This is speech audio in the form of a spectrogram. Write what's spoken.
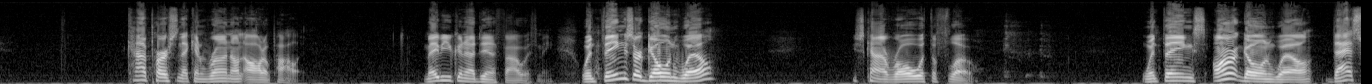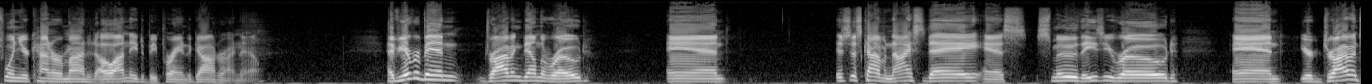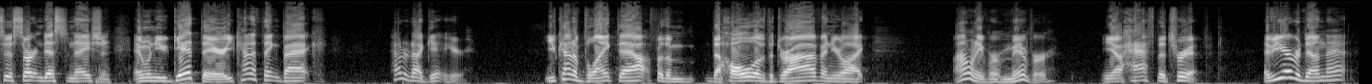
the kind of person that can run on autopilot. Maybe you can identify with me. When things are going well, you just kind of roll with the flow. When things aren't going well, that's when you're kind of reminded, oh, I need to be praying to God right now. Have you ever been driving down the road and it's just kind of a nice day and it's smooth, easy road, and you're driving to a certain destination. And when you get there, you kind of think back, how did I get here? You kind of blanked out for the the whole of the drive, and you're like, I don't even remember, you know, half the trip. Have you ever done that?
